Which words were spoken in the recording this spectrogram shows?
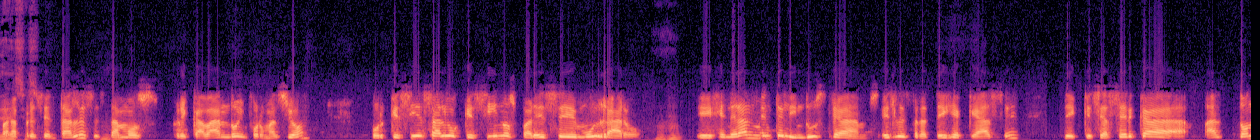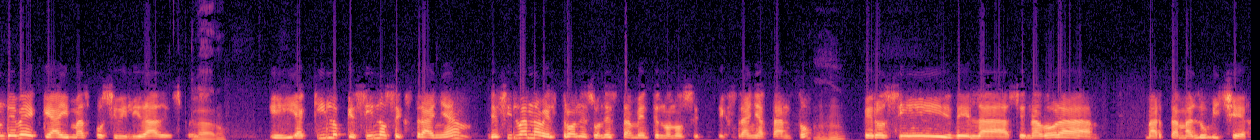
para presentarles, estamos recabando información, porque sí es algo que sí nos parece muy raro. Eh, generalmente la industria es la estrategia que hace de que se acerca a donde ve que hay más posibilidades. pues. Claro. Y aquí lo que sí nos extraña, de Silvana Beltrones honestamente no nos extraña tanto, pero sí de la senadora Marta Malú Micher,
